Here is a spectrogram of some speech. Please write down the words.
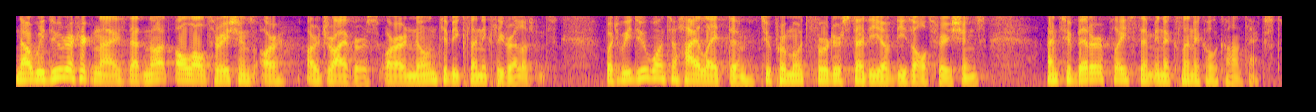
Now, we do recognize that not all alterations are, are drivers or are known to be clinically relevant, but we do want to highlight them to promote further study of these alterations and to better place them in a clinical context.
